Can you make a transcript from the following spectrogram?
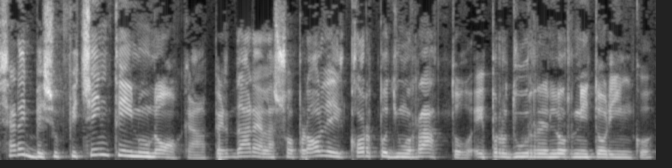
Sarebbe sufficiente in un'oca per dare alla sua prole il corpo di un ratto e produrre l'ornitorinco,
